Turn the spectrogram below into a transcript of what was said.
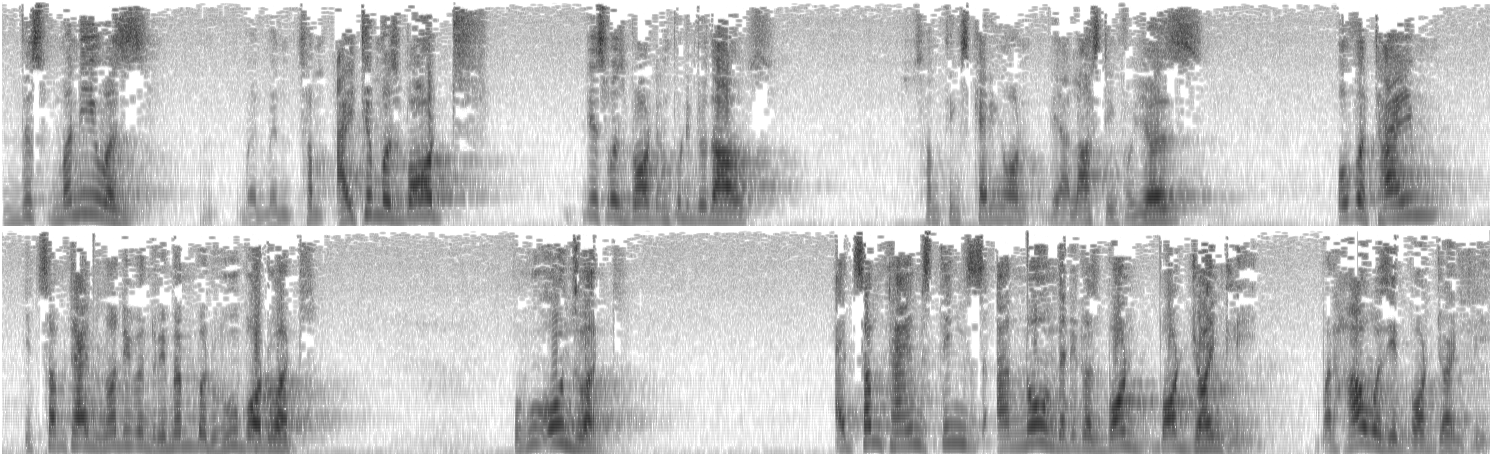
this money was, when, when some item was bought, this was brought and put into the house. Some things carrying on, they are lasting for years. Over time, it's sometimes not even remembered who bought what. Who owns what. And sometimes things are known that it was bought, bought jointly. But how was it bought jointly?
